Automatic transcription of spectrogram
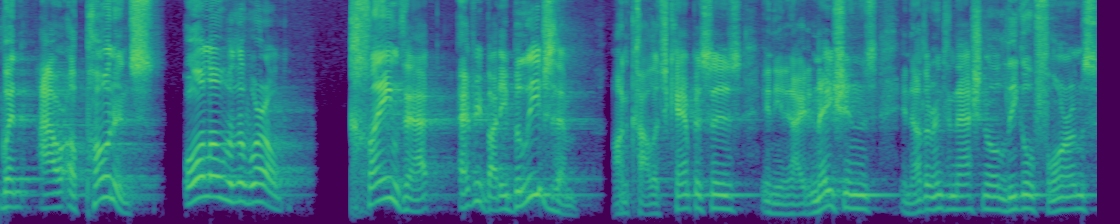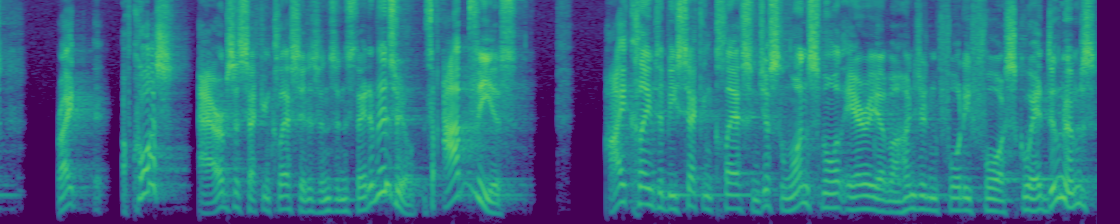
when our opponents all over the world claim that, everybody believes them on college campuses, in the United Nations, in other international legal forums right? Of course, Arabs are second class citizens in the state of Israel. It's obvious. I claim to be second class in just one small area of 144 square dunams,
